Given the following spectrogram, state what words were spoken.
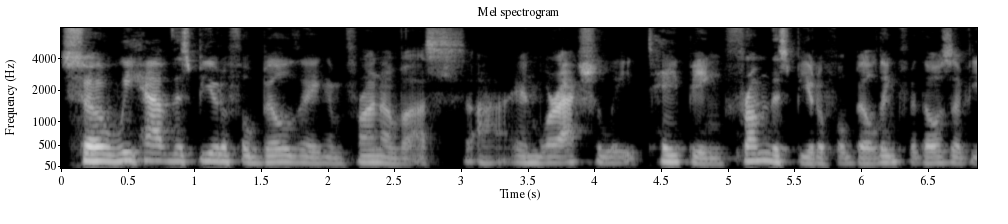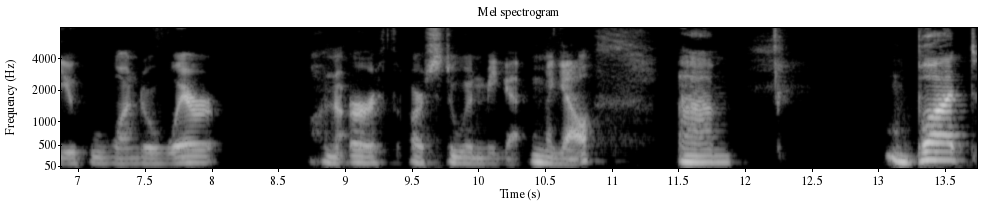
So we have this beautiful building in front of us, uh, and we're actually taping from this beautiful building. For those of you who wonder where on earth are Stu and Miguel, um, but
